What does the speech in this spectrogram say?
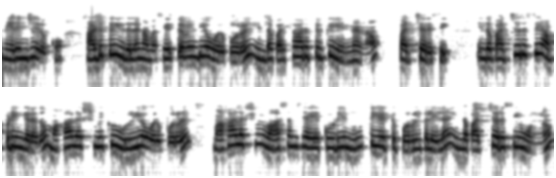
நிறைஞ்சு இருக்கும். அடுத்து இதுல நம்ம சேர்க்க வேண்டிய ஒரு பொருள் இந்த பரிகாரத்திற்கு என்னன்னா பச்சரிசி. இந்த பச்சரிசி அப்படிங்கிறதும் மகாலட்சுமிக்கு உரிய ஒரு பொருள். மகாலட்சுமி வாசம் செய்யக்கூடிய நூத்தி எட்டு பொருள்களில இந்த பச்சரிசியும் ஒன்றும்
